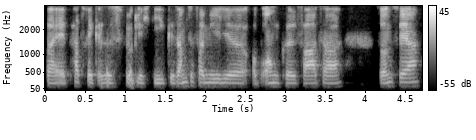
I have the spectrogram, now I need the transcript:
bei Patrick ist es wirklich die gesamte Familie, ob Onkel, Vater, sonst wer.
